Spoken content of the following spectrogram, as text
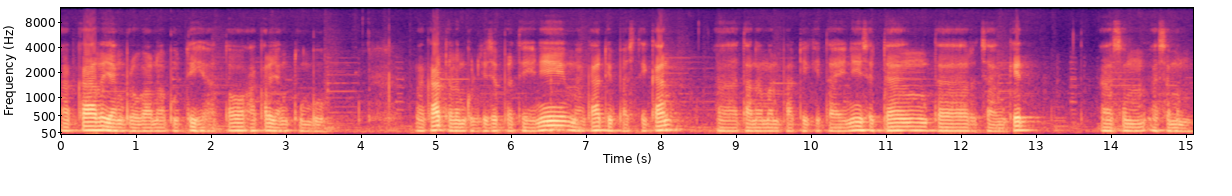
akar yang berwarna putih atau akar yang tumbuh. Maka dalam kondisi seperti ini maka dipastikan eh, tanaman padi kita ini sedang terjangkit asam-asaman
